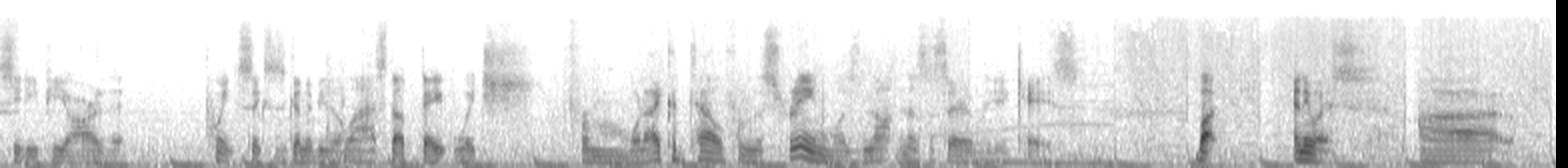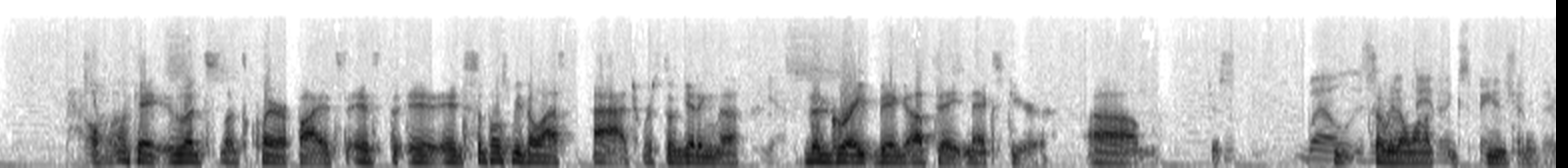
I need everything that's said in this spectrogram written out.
CDPR that 0.6 is going to be the last update, which, from what I could tell from the stream, was not necessarily the case. But, anyways, uh, Oh, okay. Let's let's clarify. It's it's it's supposed to be the last patch. We're still getting the Yes. the great big update next year. Um, just Well, so we don't and confuse expansion. There,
